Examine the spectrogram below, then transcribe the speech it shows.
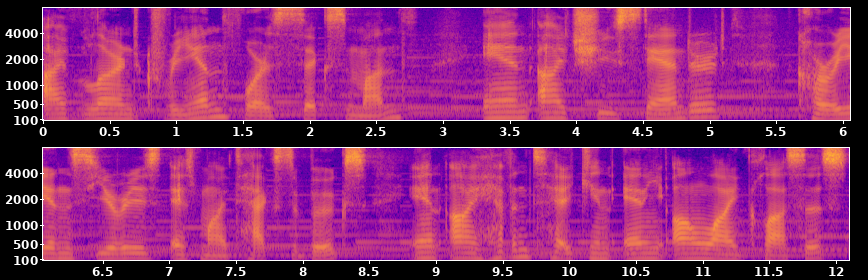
I've learned Korean for six months, and I choose standard Korean series as my textbooks, and I haven't taken any online classes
